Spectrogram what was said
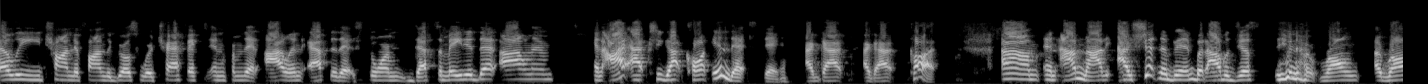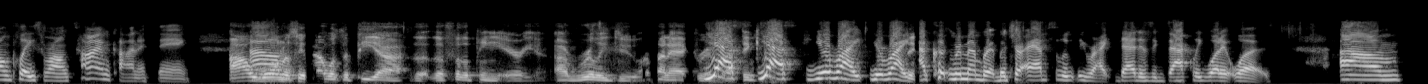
LE trying to find the girls who were trafficked in from that island after that storm decimated that island. And I actually got caught in that sting. I got I got caught. Um, and I'm not, I shouldn't have been, but I was just, you know, wrong, wrong place, wrong time kind of thing. I um, want to say that was the PI, the, the Philippine area. I really do. I'm not accurate. Yes, I think yes, you're right. You're right. I couldn't remember it, but you're absolutely right. That is exactly what it was. Um,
